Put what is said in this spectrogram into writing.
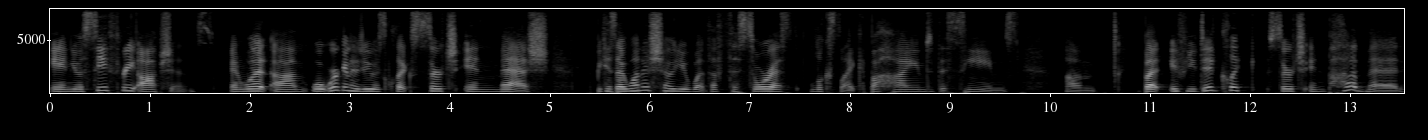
and you'll see three options. And what um, what we're going to do is click Search in MeSH, because I want to show you what the thesaurus looks like behind the scenes. Um, but if you did click Search in PubMed,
